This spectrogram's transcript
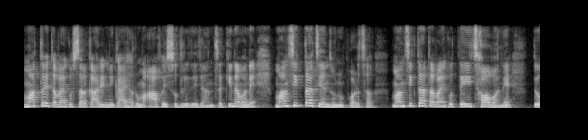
मात्रै तपाईँको सरकारी निकायहरूमा आफै सुध्रिँदै जान्छ। किनभने मानसिकता चेन्ज हुनुपर्छ। मानसिकता तपाईँको त्यही छ भने त्यो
